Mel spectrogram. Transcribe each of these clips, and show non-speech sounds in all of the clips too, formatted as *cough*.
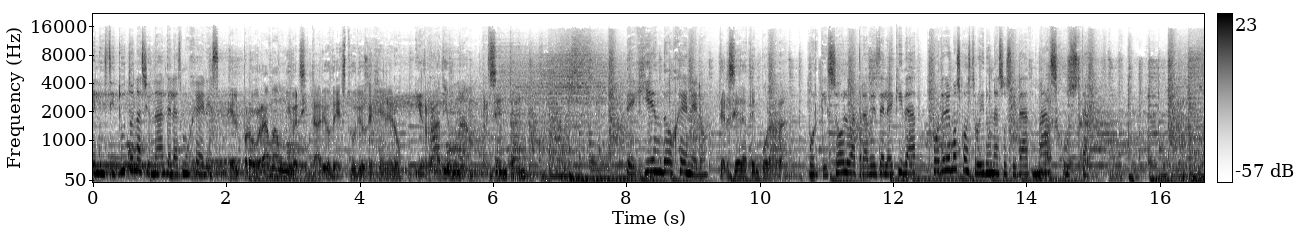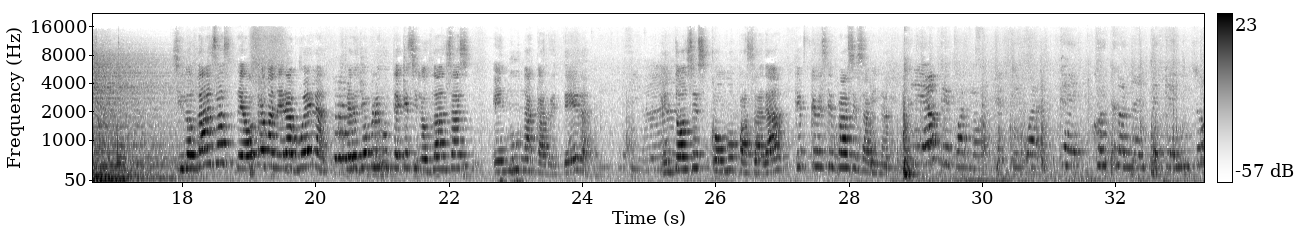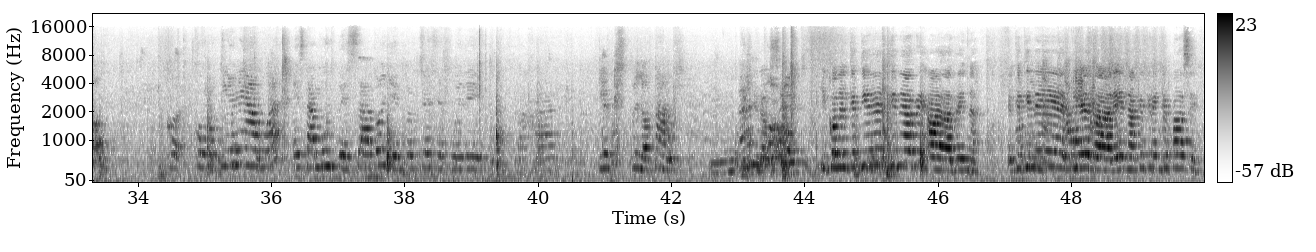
el Instituto Nacional de las Mujeres, el Programa Universitario de Estudios de Género y Radio UNAM presentan Tejiendo Género. Tercera temporada. Porque solo a través de la equidad podremos construir una sociedad más, justa. Si los lanzas de otra manera vuelan, pero yo pregunté que si los lanzas en una carretera. Entonces, ¿cómo pasará? ¿Qué crees que pase, Sabina? Que cuando que, con, el pequeñito, como tiene agua, está muy pesado y entonces se puede bajar y explotar. Mm, y con el que tiene, tiene arena, el que tiene tierra, arena, ¿qué creen que pase?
